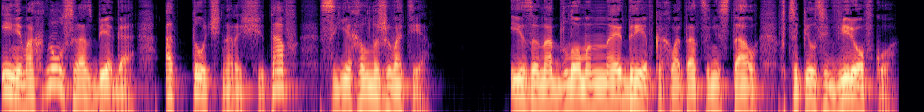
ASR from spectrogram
и не махнул с разбега, а точно рассчитав, съехал на животе. И за надломанное древко хвататься не стал, вцепился в веревку.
